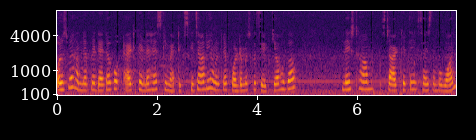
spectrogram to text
और इसमें हमने अपने डाटा को ऐड करना है स्कीमेटिक्स के, जहाँ भी हमने अपने फोल्डर में उसको सेव किया होगा। नेक्स्ट हम स्टार्ट करते हैं एक्सरसाइज नंबर वन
